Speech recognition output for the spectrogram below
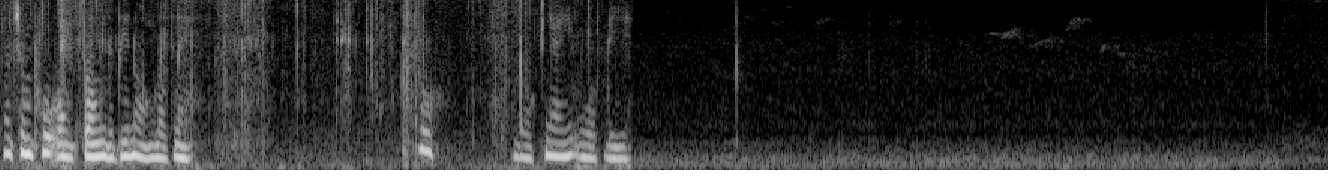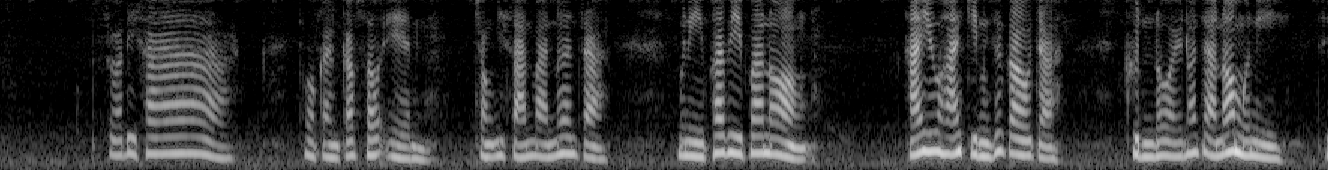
มันชมพูองตรงอยู่พี่น้องดอกนี่ดอกใหญ่อวบดีสวัสดีค่ะพอกันกับเซาเอ็นช่องอีสานบานเนื่อนจ้ะมือนีพาพี่พาน้อง หาอยู่หากินคือเก่าจ้ะขึ้นดอยนาะจ้ะเนาะมือนีสิ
